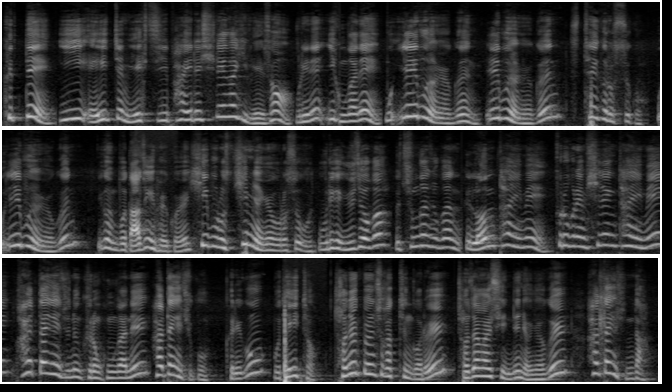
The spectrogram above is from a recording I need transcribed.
그때 이 a.exe 파일을 실행하기 위해서 우리는 이 공간에 뭐 일부 영역은 일부 영역은 스택으로 쓰고 뭐 일부 영역은 이건 뭐 나중에 별 거예요. 힙으로 힙 영역으로 쓰고 우리가 유저가 중간중간 그 런타임에 프로그램 실행 타임에 할당해주는 그런 공간을 할당해주고 그리고 뭐 데이터 전역 변수 같은 거를 저장할 수 있는 영역을 할당해준다.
